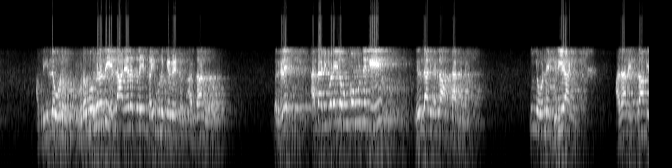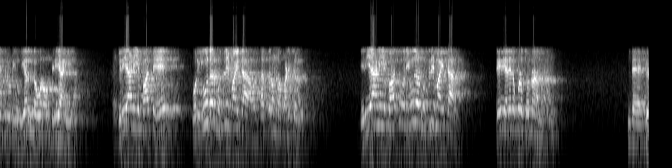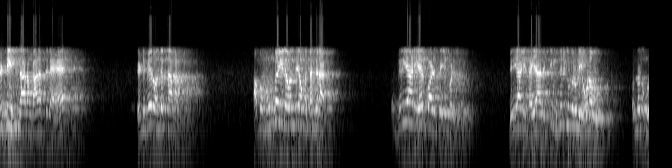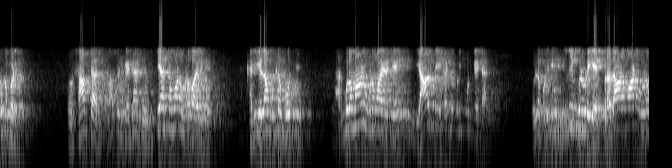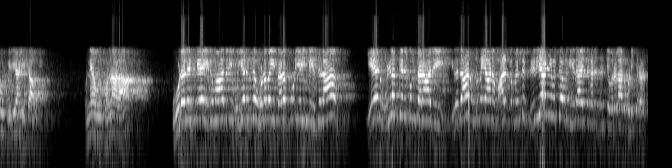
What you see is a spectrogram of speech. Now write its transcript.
அப்படி இல்லை ஒரு உறவுங்கிறது எல்லா நேரத்திலையும் கை கொடுக்க வேண்டும். அதுதான் உறவு. இவர்களே அந்த அடிப்படையில் உங்க வீட்டுக்கு விருந்தாளிகள் எல்லாம் வந்தாங்க நீங்க உடனே பிரியாணி. அதான இஸ்லாமியர்களுடைய உயர்ந்த உணவு பிரியாணி. பிரியாணியை பார்த்து ஒரு யூதர் முஸ்லீம் ஆயிட்டார். அவர் சரித்திரம் நம்ம படிச்சிடணும் பிரியாணியை பார்த்து ஒரு யூதர் முஸ்லீம் ஆயிட்டார். செய்தி இடையில கூட சொன்னோம் நம்ம. இந்த பிரிட்டிஷ்காரன் காலத்துல ரெண்டு பேர் வந்திருந்தாங்களாம். அப்ப மும்பையில வந்து அவங்க தங்குறாங்க. பிரியாணி ஏற்பாடு செய்யப்படுது. பிரியாணி தயாரித்து முஸ்லிம்களுடைய உணவு கொண்டு வந்து கொடுக்கப்படுது. ஒரு சாப்பிட்டாரு. சாப்பிட்டு கேட்டா அது ஒரு வித்தியாசமான உணவா இருக்கு. கறியெல்லாம் உள்ள போட்டு அற்புதமான உணவா இருக்கு. யாருடைய கண்டுபிடிப்புன்னு கேட்டார். உள்ள பொழுது முஸ்லீம்களுடைய பிரதானமான உணவு பிரியாணி தான். உடனே அவர் சொன்னாரா உடலுக்கே இது மாதிரி உயர்ந்த உணவை தரக்கூடிய இந்த இஸ்லாம் ஏன் உள்ளத்திற்கும் தராது? இதுதான் உண்மையான மார்க்கம் என்று பிரியாணி வச்சு அவருக்கு இதாயத்தை கிடைச்சிச்சு வரலாறு படிக்கிறார்.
